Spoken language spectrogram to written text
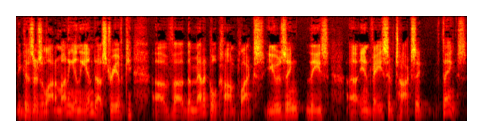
because there's a lot of money in the industry of of uh, the medical complex using these uh, invasive toxic things.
